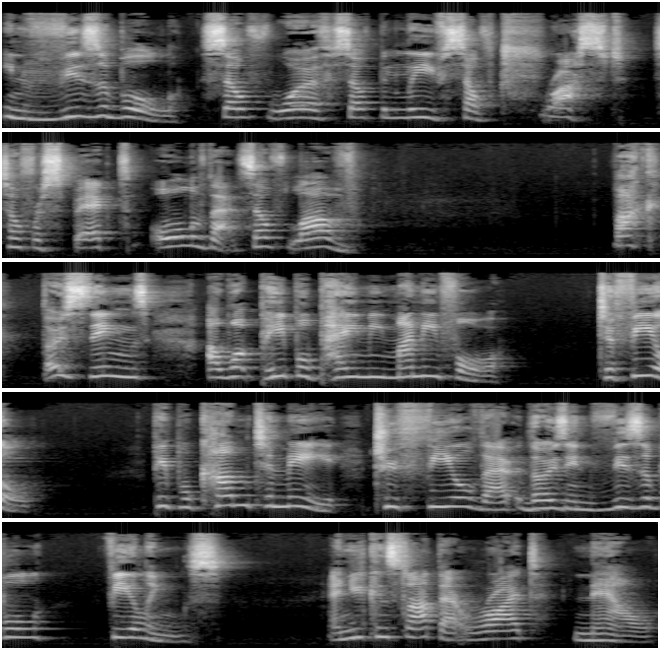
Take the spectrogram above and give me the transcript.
Invisible self worth, self belief, self trust self respect, all of that, self love. Fuck, those things are what people pay me money for to feel. People come to me to feel that those invisible feelings. And you can start that right now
